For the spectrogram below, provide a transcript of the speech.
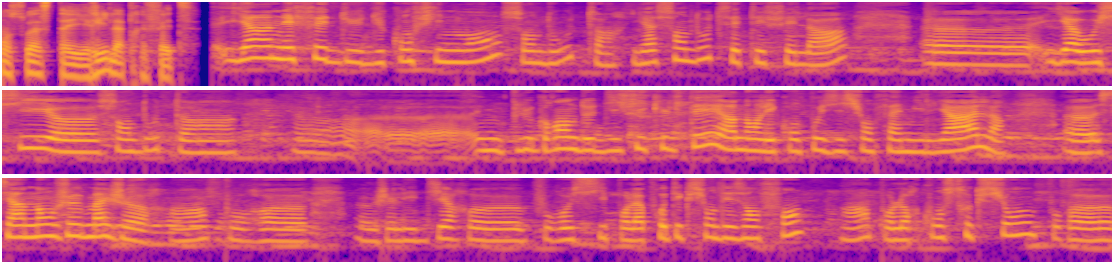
Françoise Tahiri, la préfète. Il y a un effet du, confinement, sans doute. Il y a sans doute cet effet-là. Euh, il y a aussi euh, sans doute euh, une plus grande difficulté hein, dans les compositions familiales. c'est un enjeu majeur hein, pour, j'allais dire, pour aussi pour la protection des enfants. Hein, pour leur construction, pour euh,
